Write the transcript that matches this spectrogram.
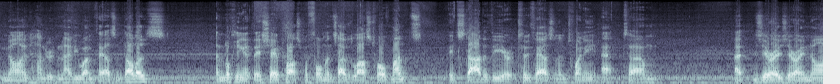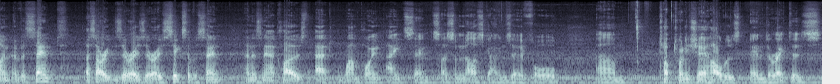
$981,000. And looking at their share price performance over the last 12 months, it started the year at 2020 at um, at 009 of a cent, uh, sorry, 006 of a cent, and is now closed at 1.8 cents. So some nice gains there for um, top 20 shareholders and directors.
